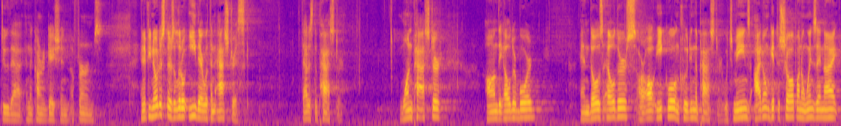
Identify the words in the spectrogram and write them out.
do that, and the congregation affirms. And if you notice, there's a little e there with an asterisk. That is the pastor. One pastor on the elder board and those elders are all equal, including the pastor, which means I don't get to show up on a Wednesday night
